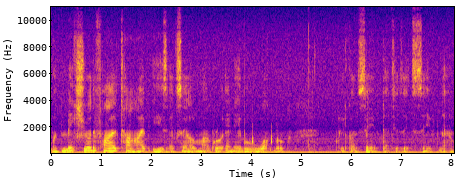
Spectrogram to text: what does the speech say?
but make sure the file type is Excel macro enable workbook. Click on save. That is it. Saved now.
